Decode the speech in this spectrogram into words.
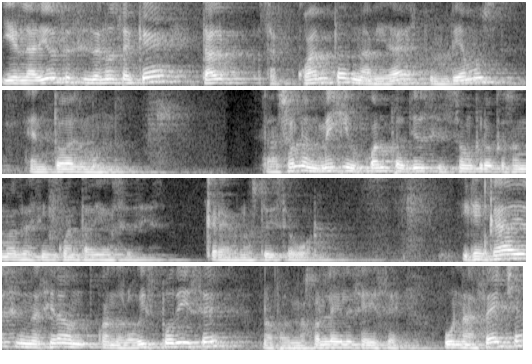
y en la diócesis de no sé qué, tal, o sea, ¿cuántas navidades tendríamos en todo el mundo. Tan solo en México, ¿cuántas diócesis son? Creo que son más de 50 diócesis. Creo, no estoy seguro. Y que en cada diócesis naciera, cuando el obispo dice, no, pues mejor la iglesia dice, una fecha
